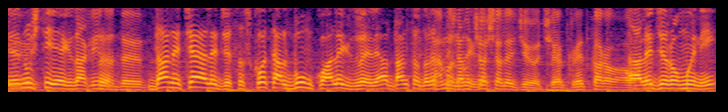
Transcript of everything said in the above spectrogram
e, Nu știe exact plină de... Dane, ce ai alege? Să scoți album cu Alex Velea Dan Hai Teodorescu mă, și nu Alex ce aș alege eu, ce cred că au... Alege românii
